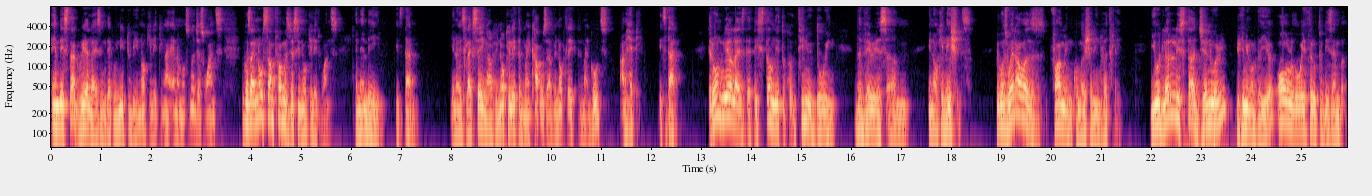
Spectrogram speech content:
And they start realizing that we need to be inoculating our animals, not just once. Because I know some farmers just inoculate once and then they it's done. You know, it's like saying I've inoculated my cows, I've inoculated my goats, I'm happy. It's done. They don't realize that they still need to continue doing the various um, inoculations. Because when I was farming commercially in Witvlei, you would literally start January, beginning of the year, all the way through to December,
